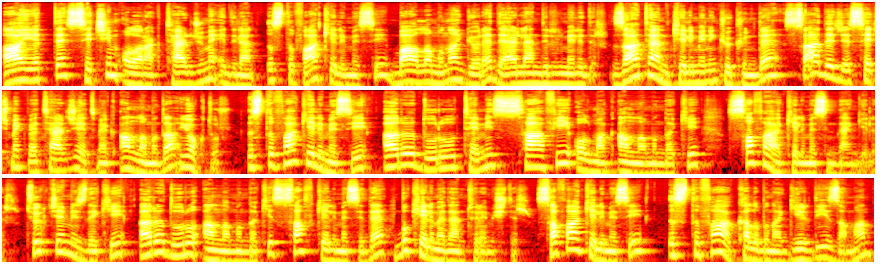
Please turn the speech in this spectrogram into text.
Ayette seçim olarak tercüme edilen istifa kelimesi bağlamına göre değerlendirilmelidir. Zaten kelimenin kökünde sadece seçmek ve tercih etmek anlamı da yoktur. İstifa kelimesi arı, duru, temiz, safi olmak anlamındaki safa kelimesinden gelir. Türkçemizdeki arı, duru anlamındaki saf kelimesi de bu kelimeden türemiştir. Safa kelimesi istifa kalıbına girdiği zaman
